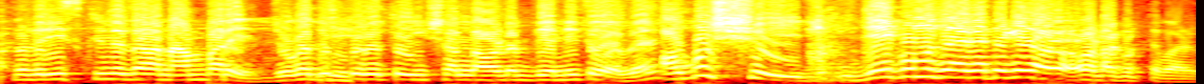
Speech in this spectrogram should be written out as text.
আপনাদের স্ক্রিনে দেওয়া নাম্বারে যোগাযোগ করে তো ইনশাল্লাহ অর্ডার দিয়ে নিতে পারবে। অবশ্যই যে কোনো জায়গা থেকে অর্ডার করতে পারবে।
